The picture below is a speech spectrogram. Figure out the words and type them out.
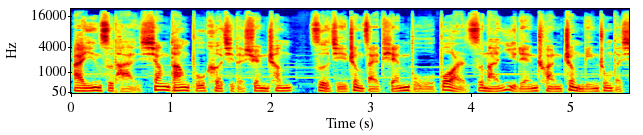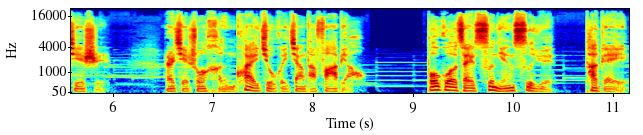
爱因斯坦相当不客气地宣称自己正在填补波尔兹曼一连串证明中的些事，而且说很快就会将它发表。不过在次年四月，他给《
